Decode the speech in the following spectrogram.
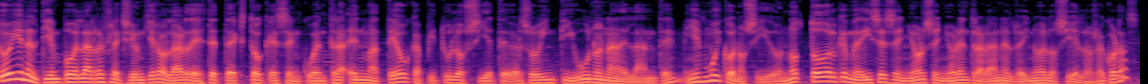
Hoy en el tiempo de la reflexión quiero hablar de este texto que se encuentra en Mateo capítulo 7, verso 21 en adelante, y es muy conocido. No todo el que me dice Señor, Señor entrará en el reino de los cielos, ¿recuerdas?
